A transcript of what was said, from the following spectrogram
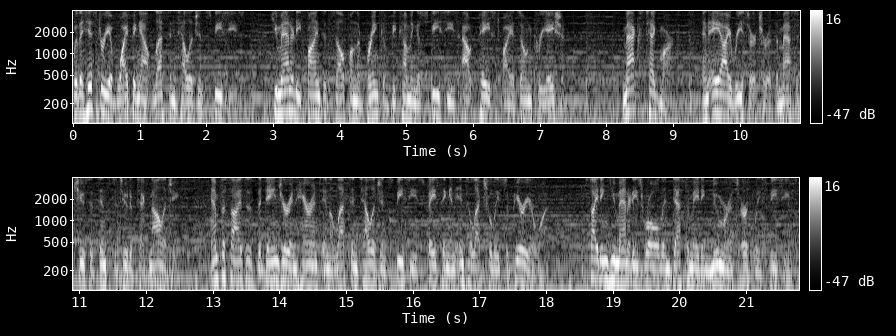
With a history of wiping out less intelligent species, humanity finds itself on the brink of becoming a species outpaced by its own creation. Max Tegmark, an AI researcher at the Massachusetts Institute of Technology, emphasizes the danger inherent in a less intelligent species facing an intellectually superior one, citing humanity's role in decimating numerous earthly species.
